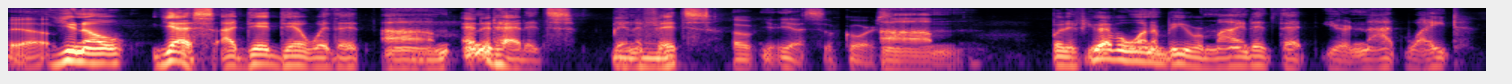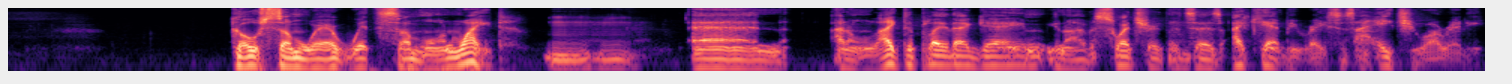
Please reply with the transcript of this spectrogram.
yeah. you know, yes, I did deal with it, um, and it had its benefits. Oh, yes, of course. Um, but if you ever want to be reminded that you're not white, go somewhere with someone white. hmm And I don't like to play that game. You know, I have a sweatshirt that says, I can't be racist. I hate you already.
